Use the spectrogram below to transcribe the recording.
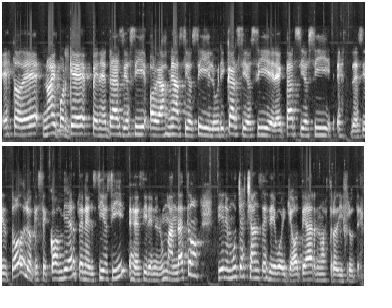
Esto de no hay por qué penetrar sí o sí, orgasmear sí o sí, lubricar sí o sí, erectar sí o sí, es decir, todo lo que se convierte en el sí o sí, es decir, en un mandato, tiene muchas chances de boicotear nuestro disfrute.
